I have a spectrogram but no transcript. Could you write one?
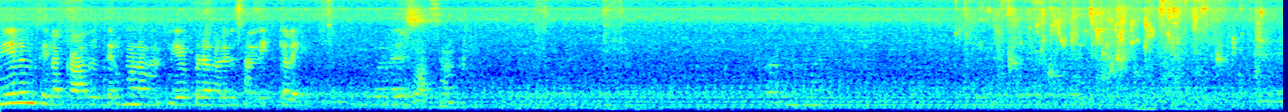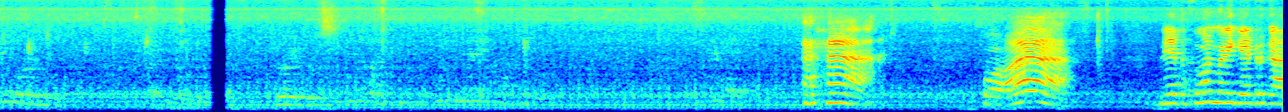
மேலும் சில காதல் திருமணம் இருப்பிடங்களில் சந்திக்கலை. சுவாசம். நேத்து ஃபோன் பண்ணி கேட்டிருக்கா?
